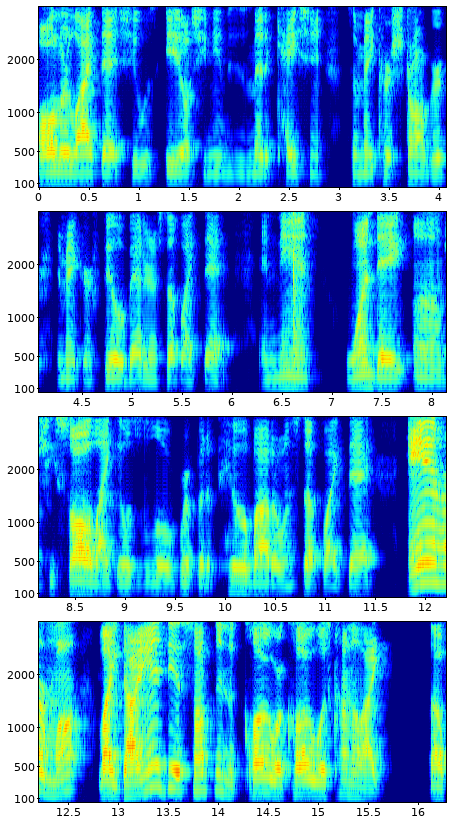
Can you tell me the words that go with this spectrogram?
all her life that she was ill. She needed this medication to make her stronger and make her feel better and stuff like that. And then one day, um, she saw like it was a little rip of the pill bottle and stuff like that. And her mom, like Diane, did something to Chloe where Chloe was kind of like, "The f-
